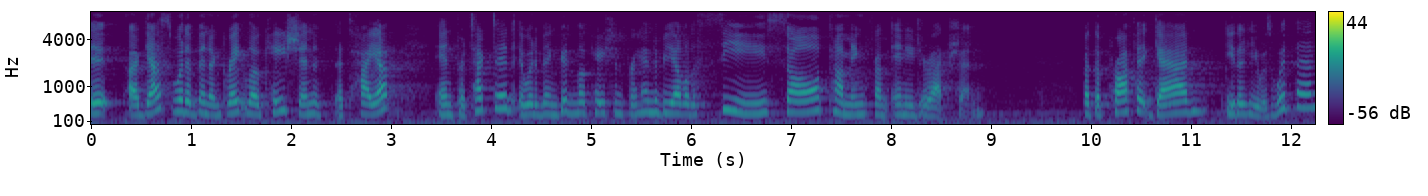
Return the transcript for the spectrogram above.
it I guess would have been a great location. It's high up and protected. It would have been a good location for him to be able to see Saul coming from any direction. But the prophet Gad, either he was with him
